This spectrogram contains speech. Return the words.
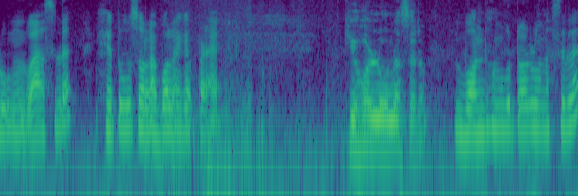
লোন লোৱা আছিলে সেইটোও চলাব লাগে প্ৰায়। কিহৰ লোন আছে বন্ধন গোটৰ লোন আছিলে।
